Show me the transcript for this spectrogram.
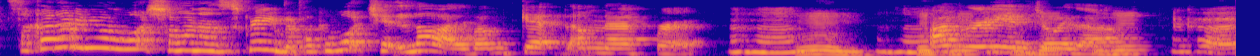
It's like I don't really want to watch someone on screen, but if I can watch it live, I'm get I'm there for it. mm-hmm. Mm, Mhm. I'd really enjoy that. mhm. okay.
